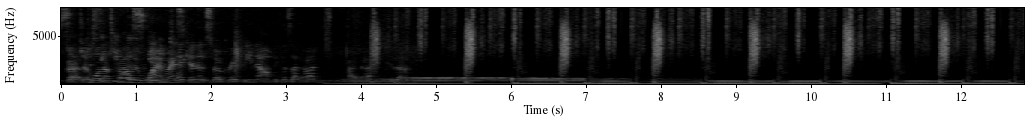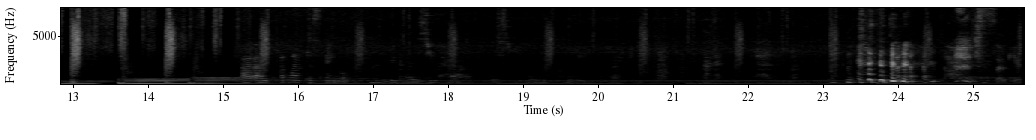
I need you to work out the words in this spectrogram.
So, Gotcha. well, that's probably why my skin is so crepey now because I've had I've had to do that. She's so cute.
